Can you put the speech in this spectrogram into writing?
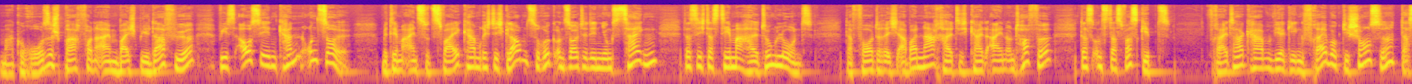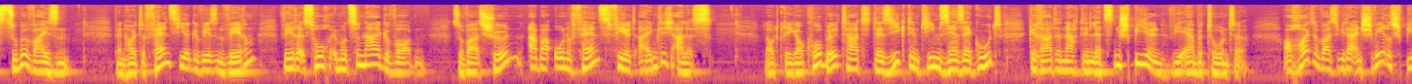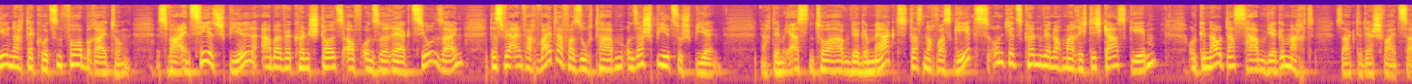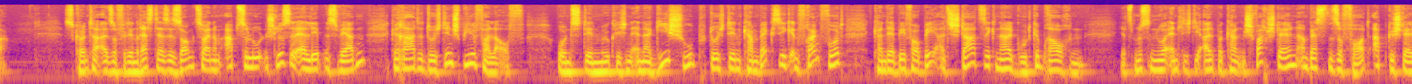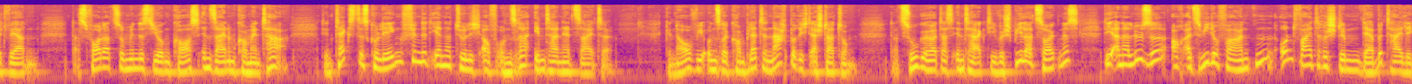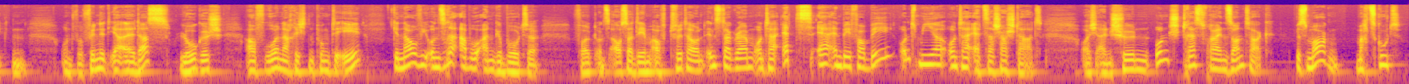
Marco Rose sprach von einem Beispiel dafür, wie es aussehen kann und soll. Mit dem 1 zu 2 kam richtig Glauben zurück und sollte den Jungs zeigen, dass sich das Thema Haltung lohnt. Da fordere ich aber Nachhaltigkeit ein und hoffe, dass uns das was gibt. Freitag haben wir gegen Freiburg die Chance, das zu beweisen. Wenn heute Fans hier gewesen wären, wäre es hoch emotional geworden. So war es schön, aber ohne Fans fehlt eigentlich alles. Laut Gregor Kobel tat der Sieg dem Team sehr, sehr gut, gerade nach den letzten Spielen, wie er betonte. Auch heute war es wieder ein schweres Spiel nach der kurzen Vorbereitung. Es war ein zähes Spiel, aber wir können stolz auf unsere Reaktion sein, dass wir einfach weiter versucht haben, unser Spiel zu spielen. Nach dem ersten Tor haben wir gemerkt, dass noch was geht und jetzt können wir noch mal richtig Gas geben und genau das haben wir gemacht, sagte der Schweizer. Es könnte also für den Rest der Saison zu einem absoluten Schlüsselerlebnis werden, gerade durch den Spielverlauf. Und den möglichen Energieschub durch den Comeback-Sieg in Frankfurt kann der BVB als Startsignal gut gebrauchen. Jetzt müssen nur endlich die altbekannten Schwachstellen am besten sofort abgestellt werden. Das fordert zumindest Jürgen Kors in seinem Kommentar. Den Text des Kollegen findet ihr natürlich auf unserer Internetseite genau wie unsere komplette Nachberichterstattung. Dazu gehört das interaktive Spielerzeugnis, die Analyse auch als Video vorhanden und weitere Stimmen der Beteiligten. Und wo findet ihr all das? Logisch auf ruhrnachrichten.de, genau wie unsere Abo-Angebote. Folgt uns außerdem auf Twitter und Instagram unter rnbvb und mir unter Start. Euch einen schönen und stressfreien Sonntag. Bis morgen. Macht's gut.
